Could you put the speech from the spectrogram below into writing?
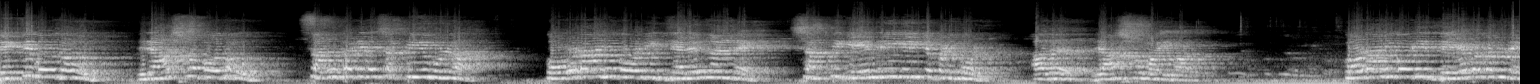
വ്യക്തിബോധവും രാഷ്ട്രബോധവും സംഘടിത ശക്തിയുമുള്ള കോടാനുകോടി ജനങ്ങളുടെ ശക്തി കേന്ദ്രീകരിക്കപ്പെടുമ്പോൾ അത് രാഷ്ട്രമായി മാറും. കോടാനുകോടി ദേവകളുടെ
